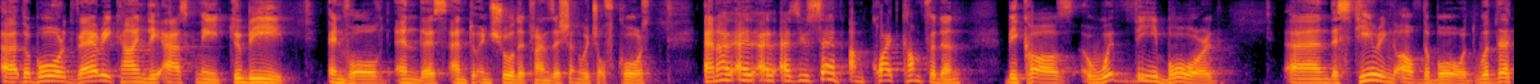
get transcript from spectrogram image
Uh, the board very kindly asked me to be involved in this and to ensure the transition, which of course, and I, I, as you said, I'm quite confident because with the board and the steering of the board, with the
